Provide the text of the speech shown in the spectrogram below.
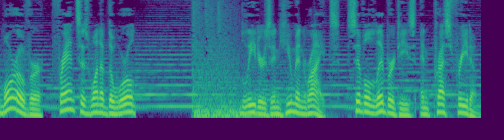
Moreover, France is one of the world leaders in human rights, civil liberties, and press freedom.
